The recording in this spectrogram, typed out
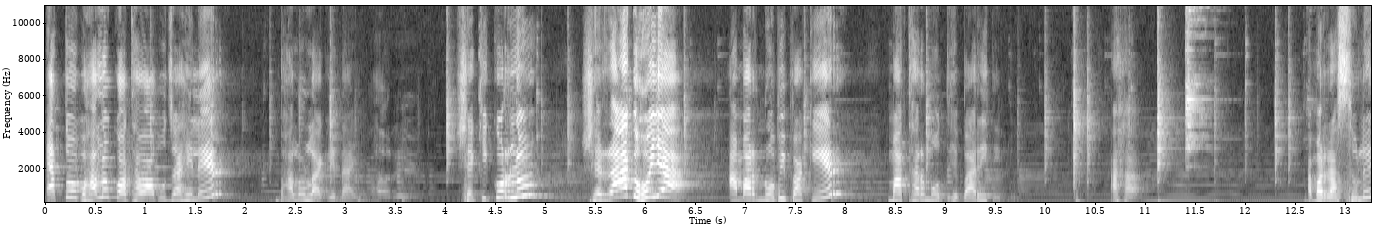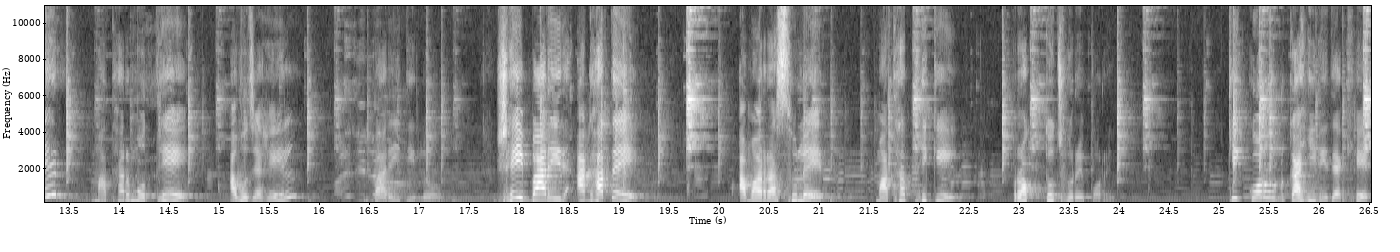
এত ভালো কথা আবু জাহেলের ভালো লাগে নাই। সে কি করল? সে রাগ হইয়া আমার নবী পাকের মাথার মধ্যে বাড়ি দিল। আহা। আমার রাসুলের মাথার মধ্যে আবু জাহেল বাড়ি দিল। সেই বাড়ির আঘাতে আমার রাসুলের মাথার থেকে রক্ত ঝরে পড়ে। কি করুণ কাহিনী দেখেন।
